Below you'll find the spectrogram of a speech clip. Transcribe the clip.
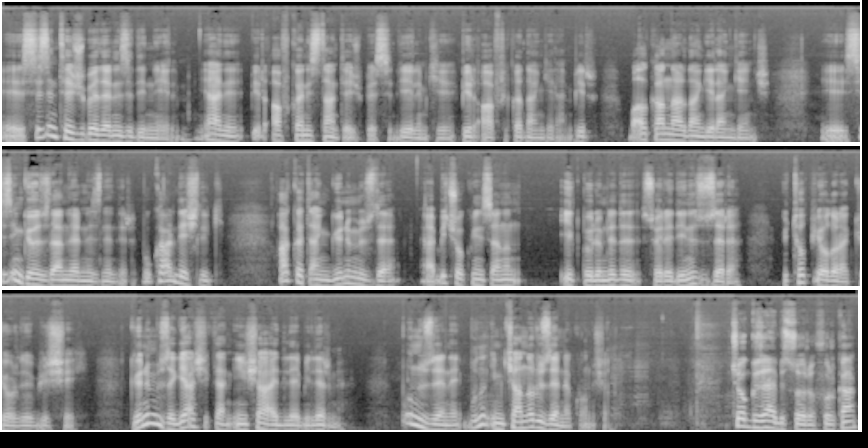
E, sizin tecrübelerinizi dinleyelim. Yani bir Afganistan tecrübesi diyelim ki bir Afrika'dan gelen, bir Balkanlardan gelen genç. E, sizin gözlemleriniz nedir? Bu kardeşlik hakikaten günümüzde yani birçok insanın ilk bölümde de söylediğiniz üzere ütopya olarak gördüğü bir şey. Günümüzde gerçekten inşa edilebilir mi? Bunun üzerine, bunun imkanları üzerine konuşalım. Çok güzel bir soru Furkan.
